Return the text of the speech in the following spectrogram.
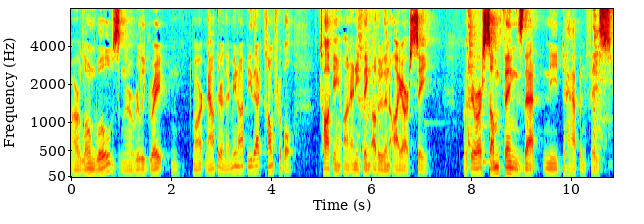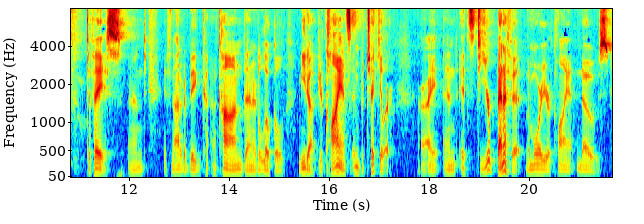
are lone wolves and they're really great and smart and out there, and they may not be that comfortable talking on anything other than IRC. But there are some things that need to happen face to face, and if not at a big con, then at a local meetup. Your clients, in particular, right? and it's to your benefit the more your client knows.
